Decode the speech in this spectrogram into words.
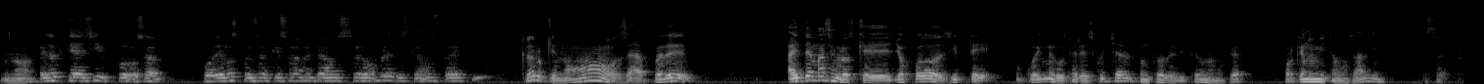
¿no? Es lo que te iba a decir, o sea, podemos pensar que solamente vamos a ser hombres los que vamos a estar aquí. Claro que no, o sea, puede... Hay temas en los que yo puedo decirte, güey, me gustaría escuchar el punto de vista de una mujer. ¿Por qué no invitamos a alguien? Exacto.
